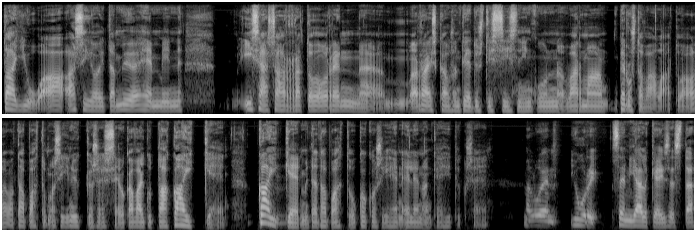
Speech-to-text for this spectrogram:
tajuaa asioita myöhemmin isä Sarratoren äh, raiskaus on tietysti siis niin kuin varmaan perustavaa laatua oleva tapahtuma siinä ykkösessä, joka vaikuttaa kaikkeen, kaikkeen mitä tapahtuu koko siihen Elenan kehitykseen. Mä luen juuri sen jälkeisestä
